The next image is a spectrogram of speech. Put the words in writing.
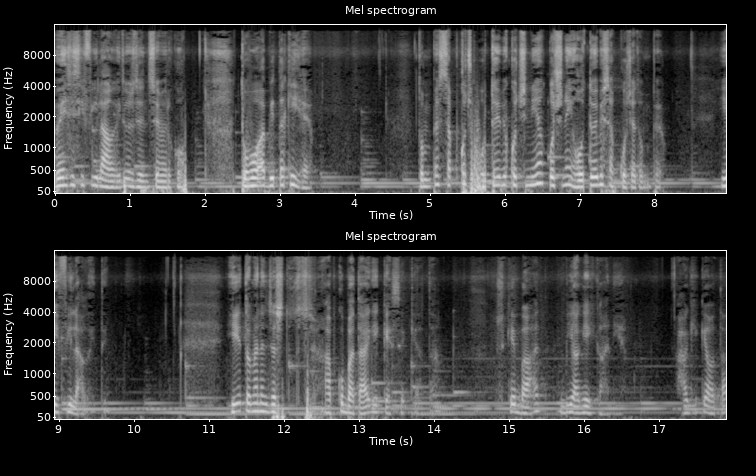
वैसी सी फील आ गई थी उस दिन से मेरे को। तो वो अभी तक ही है। तुम पे सब कुछ होते हुए भी कुछ नहीं है, कुछ नहीं होते हुए भी सब कुछ है तुम पे। ये फील आ गई थी। ये तो मैंने जस्ट आपको बताया कि कैसे क्या था। उसके बाद भी आगे की कहानी है। आगे क्या होता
